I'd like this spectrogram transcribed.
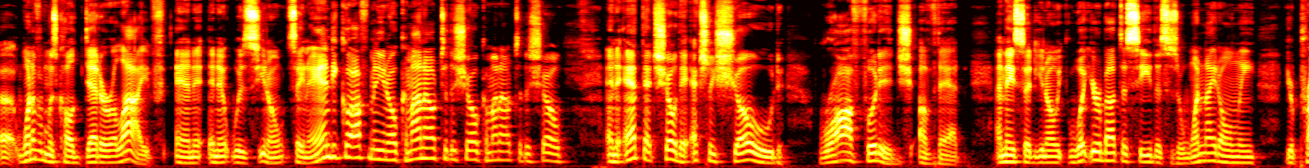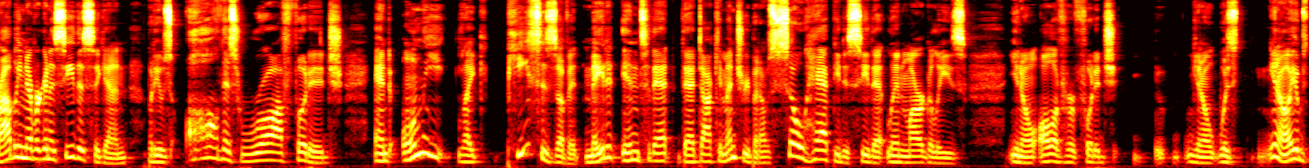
uh, one of them was called Dead or Alive, and it, and it was you know saying Andy Kaufman, you know, come on out to the show, come on out to the show, and at that show they actually showed raw footage of that. And they said, you know, what you're about to see, this is a one night only. You're probably never going to see this again. But it was all this raw footage, and only like pieces of it made it into that that documentary. But I was so happy to see that Lynn Margulies you know, all of her footage, you know, was, you know, was,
